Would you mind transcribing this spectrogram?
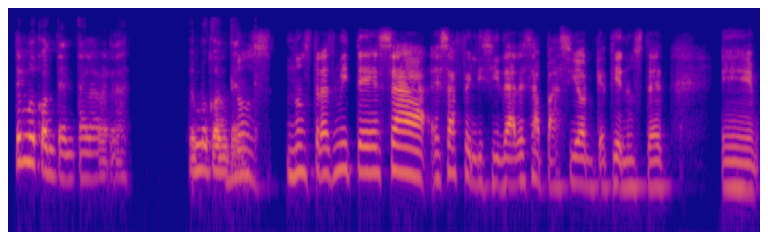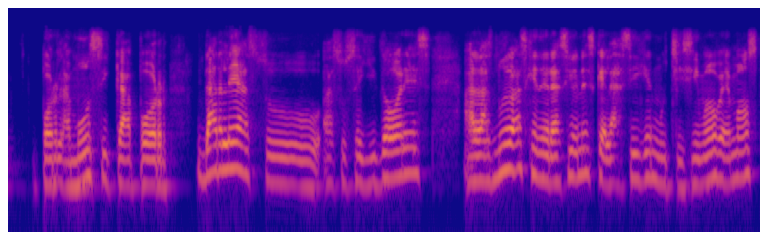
Estoy muy contenta, la verdad. Estoy muy contenta. nos, transmite esa, esa felicidad, esa pasión que tiene usted eh, por la música, por darle a, su, a sus seguidores, a las nuevas generaciones que la siguen muchísimo. Vemos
